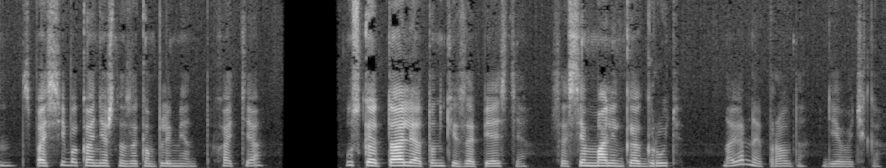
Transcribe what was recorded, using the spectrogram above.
Хм, спасибо, конечно, за комплимент. Хотя... Узкая талия, тонкие запястья, совсем маленькая грудь. Наверное, правда, девочка.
